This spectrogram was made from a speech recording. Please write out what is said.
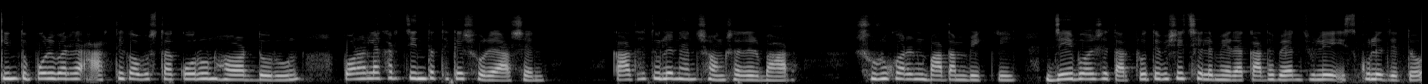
কিন্তু পরিবারের আর্থিক অবস্থা করুণ হওয়ার দরুন পড়ালেখার চিন্তা থেকে সরে আসেন। কাঁধে তুলে নেন সংসারের ভার। শুরু করেন বাদাম বিক্রি। যেই বয়সে তার প্রতিবেশী ছেলেমেয়েরা কাঁধে ব্যাগ ঝুলিয়ে স্কুলে যেত,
